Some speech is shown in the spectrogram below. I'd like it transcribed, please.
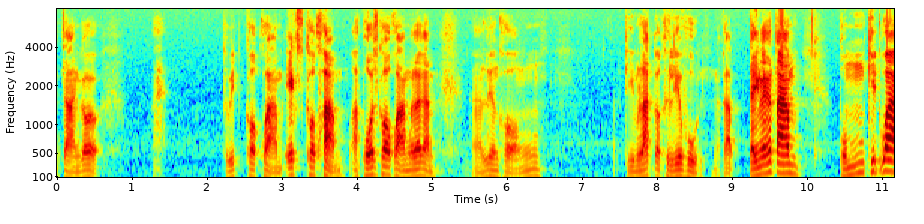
อาจารย์ก็ทวิตข้อความ X ข้อความอะโพสต์ข้อความกันแล้วกันเรื่องของทีมรักก็คือเลิเวพูลนะครับแต่อย่างไรก็ตามผมคิดว่า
